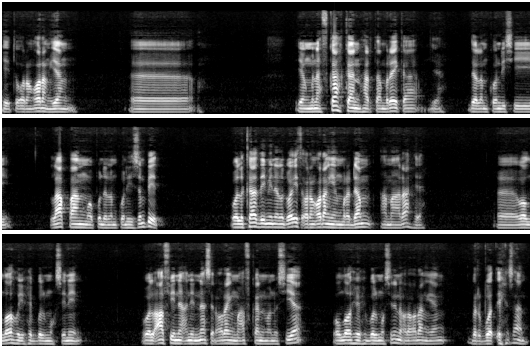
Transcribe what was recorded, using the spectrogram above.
yaitu orang-orang yang eh yang menafkahkan harta mereka ya dalam kondisi lapang maupun dalam kondisi sempit. Wal kadhiminal ghaith orang-orang yang meredam amarah ya. Uh, wallahu yuhibbul muhsinin. Wal afina 'anil nas orang yang maafkan manusia. Wallahu yuhibbul muhsinin orang-orang yang berbuat ihsan.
